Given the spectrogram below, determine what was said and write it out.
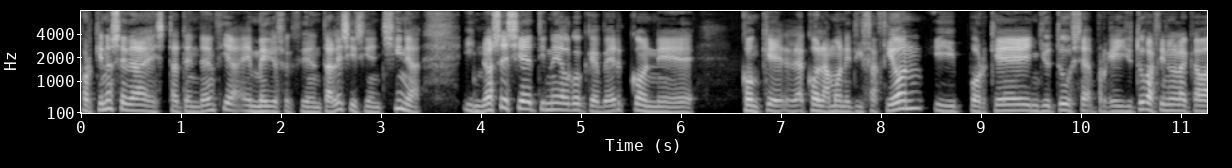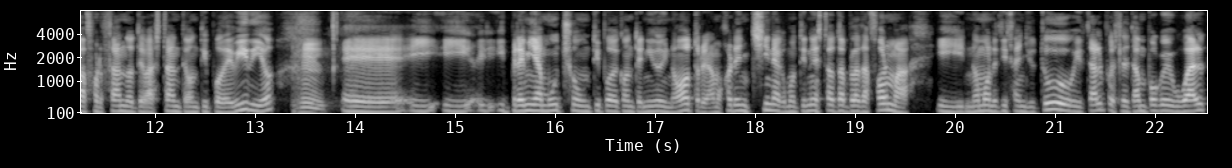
¿Por qué no se da esta tendencia en medios occidentales y si en China? Y no sé si tiene algo que ver con eh, con, que, con la monetización y por qué en YouTube, porque YouTube al final acaba forzándote bastante a un tipo de vídeo eh, y, premia mucho un tipo de contenido y no otro. Y a lo mejor en China, como tiene esta otra plataforma y no monetiza en YouTube y tal, pues le da un poco igual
